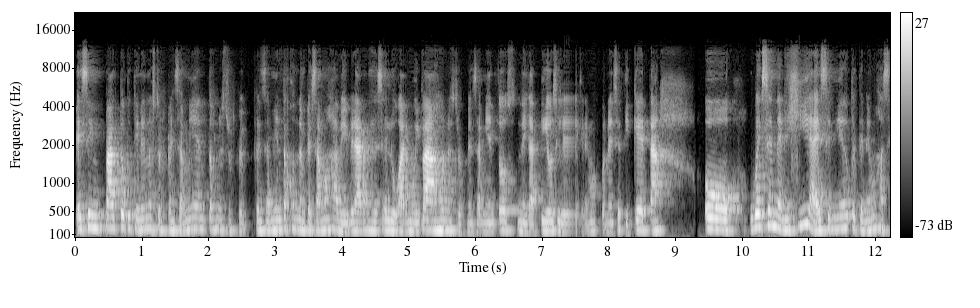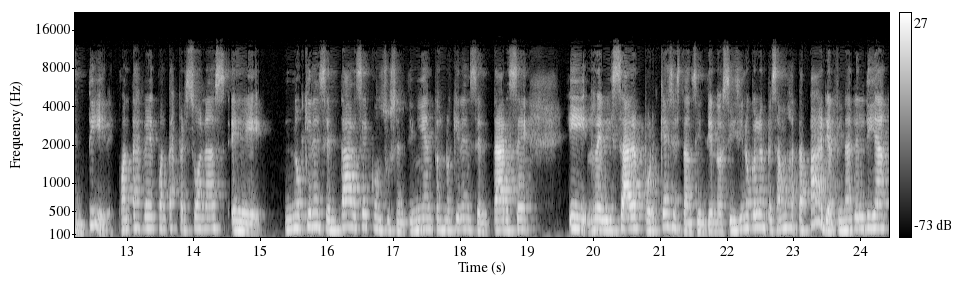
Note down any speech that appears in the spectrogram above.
ese impacto que tienen nuestros pensamientos, nuestros pensamientos cuando empezamos a vibrar desde ese lugar muy bajo, nuestros pensamientos negativos, si le queremos poner esa etiqueta, o, esa energía, ese miedo que tenemos a sentir. ¿Cuántas, cuántas personas eh, no quieren sentarse con sus sentimientos, no quieren sentarse y revisar por qué se están sintiendo así, sino que lo empezamos a tapar y al final del día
